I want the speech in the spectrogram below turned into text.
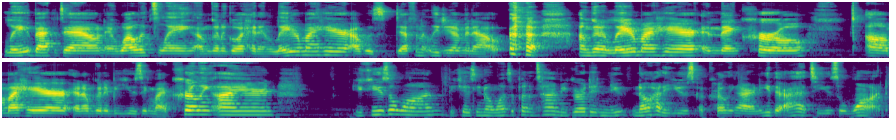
lay it back down and while it's laying i'm going to go ahead and layer my hair. I was definitely jamming out. I'm going to layer my hair and then curl um, my hair and i'm going to be using my curling iron you can use a wand because you know once upon a time your girl didn't know how to use a curling iron either. I had to use a wand.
